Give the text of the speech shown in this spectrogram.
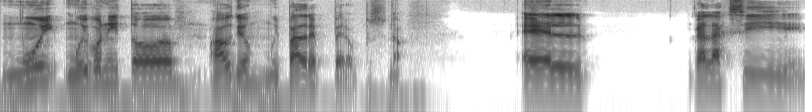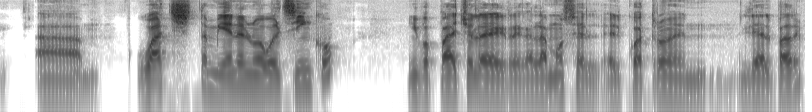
Muy, muy bonito audio, muy padre, pero pues no. El Galaxy Watch también, el nuevo, el 5. Mi papá, de hecho, le regalamos el, 4 en el Día del Padre.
